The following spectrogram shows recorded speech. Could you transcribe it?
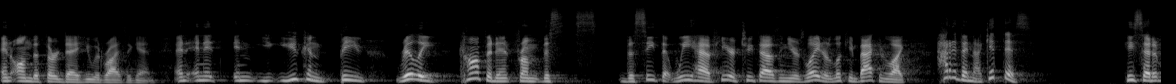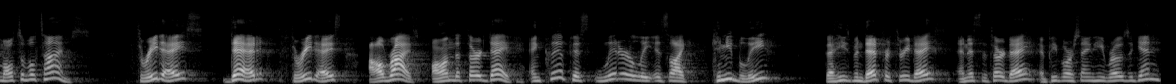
and on the third day he would rise again. And, and, it, and you, can be really confident from this, the seat that we have here 2,000 years later, looking back and like, how did they not get this? He said it multiple times. Three days, dead, three days, I'll rise on the third day. And Cleopas literally is like, Can you believe that he's been dead for three days and it's the third day and people are saying he rose again?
